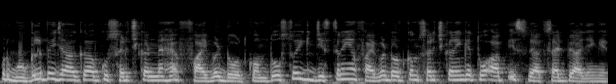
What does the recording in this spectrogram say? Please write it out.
اور گوگل پہ جا کر آپ کو سرچ کرنا ہے فائیور ڈاٹ کام دوستو جس طرح یہاں فائبر ڈاٹ کام سرچ کریں گے تو آپ اس ویب سائٹ پہ آ جائیں گے۔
